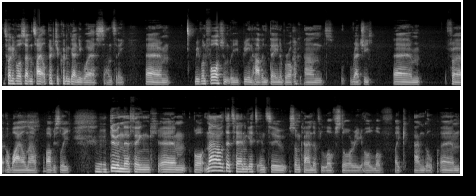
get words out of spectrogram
the 24 7 title picture couldn't get any worse, Anthony, um, we've unfortunately been having Dana Brooke and Reggie um, for a while now, obviously Mm. doing their thing. Um, but now they're turning it into some kind of love story or love like angle, um,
